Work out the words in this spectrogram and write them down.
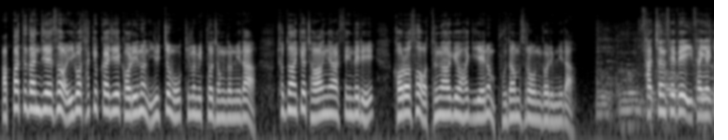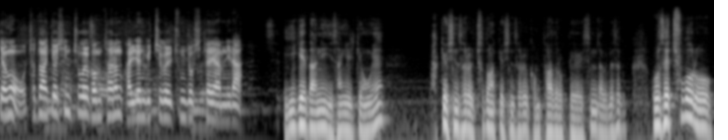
아파트 단지에서 이곳 학교까지의 거리는 1.5km 정도입니다. 초등학교 저학년 학생들이 걸어서 등하교 하기에는 부담스러운 거리입니다. 4천 세대 이상일 경우 초등학교 신축을 검토하는 관련 규칙을 충족시켜야 합니다. 2계단이 이상일 경우에 학교 신설을 초등학교 신설을 검토하도록 되어 있습니다. 그래서 그곳에 추가로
